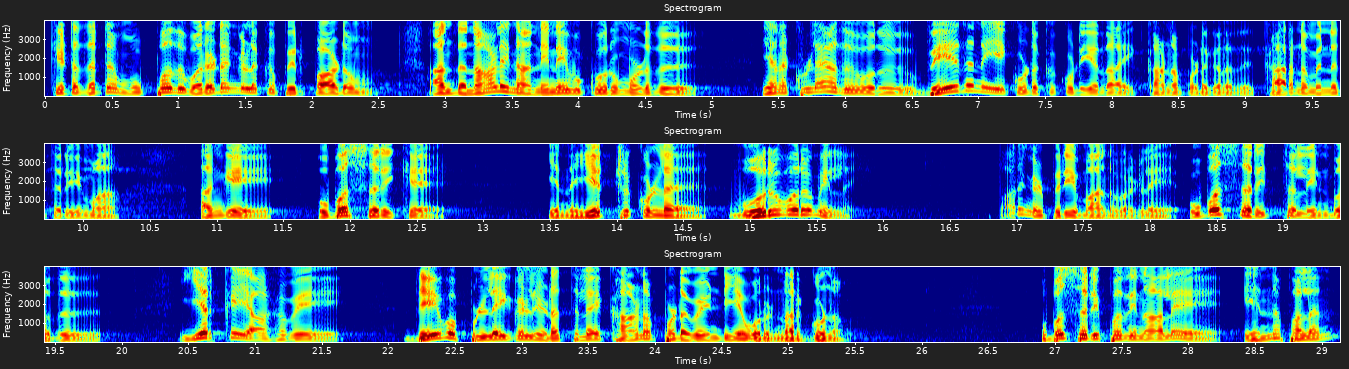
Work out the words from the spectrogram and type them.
கிட்டத்தட்ட முப்பது வருடங்களுக்கு பிற்பாடும் அந்த நாளை நான் நினைவு கூறும் பொழுது எனக்குள்ளே அது ஒரு வேதனையை கொடுக்கக்கூடியதாய் காணப்படுகிறது. காரணம் என்ன தெரியுமா? அங்கே உபசரிக்க என்னை ஏற்றுக்கொள்ள ஒருவரும் இல்லை. பாருங்கள் பிரியமானவர்களே உபசரித்தல் என்பது இயற்கையாகவே தேவ பிள்ளைகள் இடத்திலே காணப்பட வேண்டிய ஒரு நற்குணம். உபசரிப்பதினாலே என்ன பலன்?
